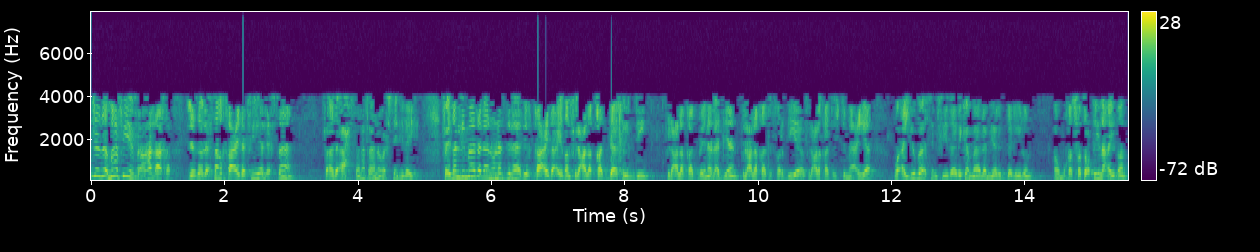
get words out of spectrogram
جزاء ما في حل آخر جزاء الإحسان القاعدة فيها الإحسان. فإذا أحسن فأنا أحسن إليه. فإذا لماذا لا ننزل هذه القاعدة أيضا في العلاقات داخل الدين في العلاقات بين الأديان في العلاقات الفردية في العلاقات الاجتماعية؟ وأي بأس في ذلك ما لم يرد دليل أو مقص فتعطينا أيضا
